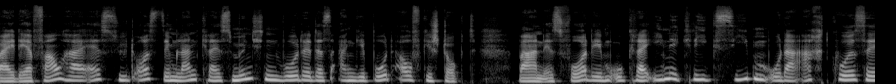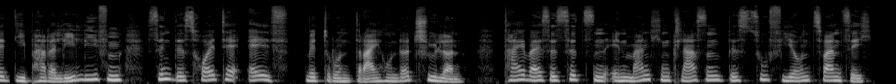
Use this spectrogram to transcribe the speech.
Bei der VHS Südost im Landkreis München wurde das Angebot aufgestockt. Waren es vor dem Ukraine-Krieg sieben oder acht Kurse, die parallel liefen, sind es heute elf mit rund 300 Schülern. Teilweise sitzen in manchen Klassen bis zu 24,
